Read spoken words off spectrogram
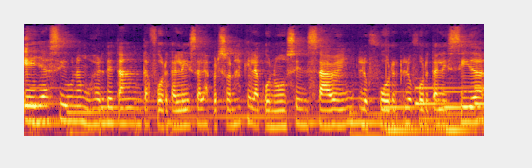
Ella ha sido una mujer de tanta fortaleza. Las personas que la conocen saben lo, lo fortalecida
